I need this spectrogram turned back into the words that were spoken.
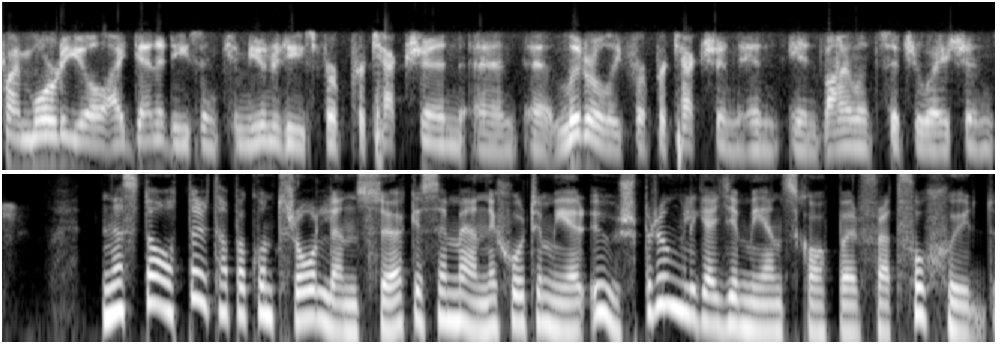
primordial identities and communities for protection and uh, literally for protection in, in violent situations. När stater tappar kontrollen söker sig människor till mer ursprungliga gemenskaper för att få skydd.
